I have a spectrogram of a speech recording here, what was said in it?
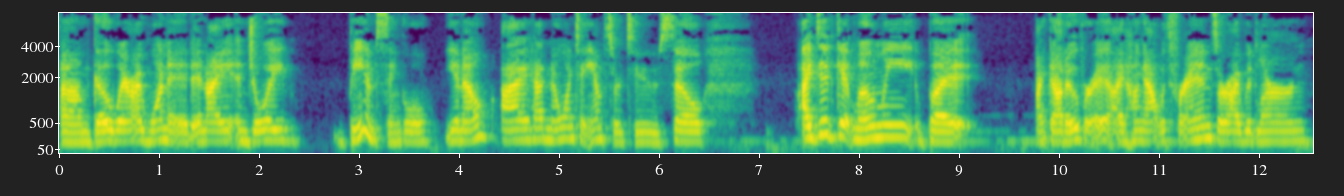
um, go where I wanted. And I enjoyed being single, you know, I had no one to answer to. So I did get lonely, but I got over it. I hung out with friends or I would learn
